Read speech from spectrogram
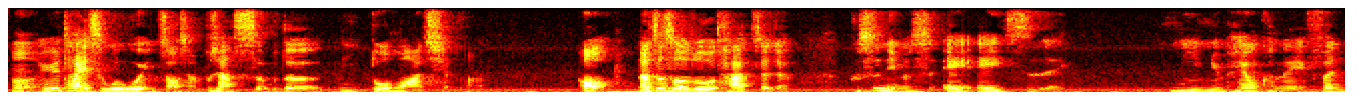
嗯，因为他也是会为你着想，不想舍不得你多花钱嘛。哦，那这时候如果他在讲，可是你们是 A A 制哎，你女朋友可能也分，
